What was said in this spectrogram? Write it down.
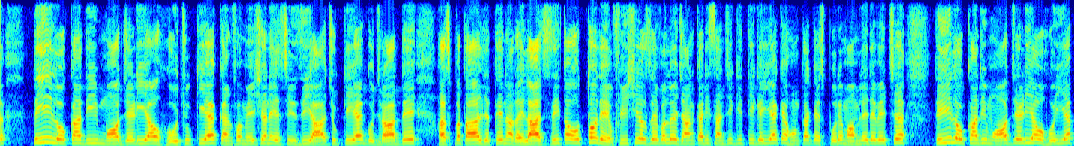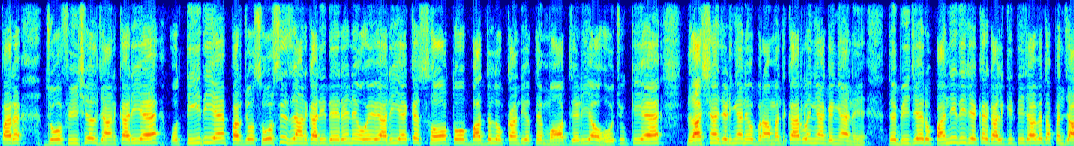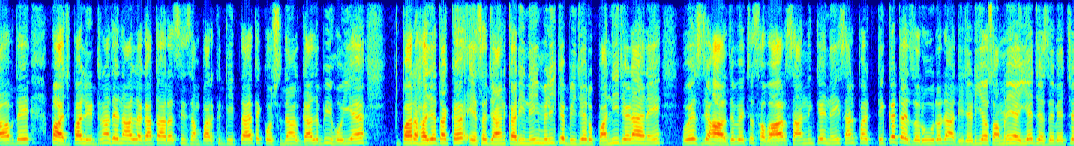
30 ਲੋਕਾਂ ਦੀ ਮੌਤ ਜਿਹੜੀ ਆ ਉਹ ਹੋ ਚੁੱਕੀ ਹੈ। ਕਨਫਰਮੇਸ਼ਨ ਇਸ ਚੀਜ਼ ਦੀ ਆ ਚੁੱਕੀ ਹੈ। ਗੁਜਰਾਤ ਦੇ ਹਸਪਤਾਲ ਜਿੱਥੇ ਇਹਨਾਂ ਦਾ ਇਲਾਜ ਸੀ, ਤਾਂ ਉੱਥੋਂ ਦੇ ਅਫੀਸ਼ੀਅਲਸ ਦੇ ਵੱਲੋਂ ਇਹ ਜਾਣਕਾਰੀ ਸਾਂਝੀ ਕੀਤੀ ਗਈ ਹੈ ਕਿ ਹੁਣ ਤੱਕ ਇਸ ਪੂਰੇ ਮਾਮਲੇ ਦੇ ਵਿੱਚ 30 ਲੋਕਾਂ ਦੀ ਮੌਤ ਜਿਹੜੀ ਆ ਉਹ ਹੋਈ ਹੈ। ਪਰ ਜੋ ਅਫੀਸ਼ੀਅਲ ਜਾਣਕਾਰੀ ਹੈ, ਉਹ 30 ਦੀ ਹੈ, ਪਰ ਜੋ ਸੋਰਸਿਸ ਜਾਣਕਾਰੀ ਦੇ ਰਹੇ ਨੇ, ਉਹ ਇਹ ਆ ਰਹੀ ਹੈ ਕਿ 100 ਤੋਂ ਵੱਧ ਲੋਕਾਂ ਦੀ ਉੱਥੇ ਮੌਤ ਜਿਹੜੀ ਆ ਉਹ ਹੋ ਚੁੱਕੀ ਹੈ। ਲਾਸ਼ਾਂ ਜਿਹੜੀਆਂ ਨੇ ਉਹ ਬਰਾਮਦ ਕਰ ਲਈਆਂ ਗਈਆਂ ਨੇ। ਤੇ ਬੀਜੇ ਰੂਪਾਨੀ ਦੀ ਜੇਕਰ ਗੱਲ ਕੀਤੀ ਜਾਵੇ, ਤਾਂ ਪੰਜਾਬ ਦੇ ਭਾਜਪਾ ਲੀਡਰਾਂ ਦੇ ਨਾਲ ਲਗਾਤਾਰ ਅਸੀਂ ਸੰਪਰਕ ਕੀਤਾ ਹੈ ਤੇ ਕੁਝ ਨਾਲ ਗੱਲ ਵੀ ਹੋਈ ਹੈ, ਪਰ ਹਜੇ ਤੱਕ ਇਸ ਜਾਣਕਾਰੀ ਨਹੀਂ ਮਿਲੀ ਕਿ ਵਿਜੇ ਰੂਪਾਨੀ ਜਿਹੜਾ ਨੇ, ਉਹ ਇਸ ਜਹਾਜ਼ ਦੇ ਵਿੱਚ ਸਵਾਰ ਸਨ ਕਿ ਨਹੀਂ ਸਨ, ਪਰ ਟਿਕਟ ਜ਼ਰੂਰ ਉਹਨਾਂ ਦੀ ਜਿਹੜੀ ਆ ਉਹ ਸਾਹਮਣੇ ਆਈ ਹੈ, ਜਿਸ ਦੇ ਵਿੱਚ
